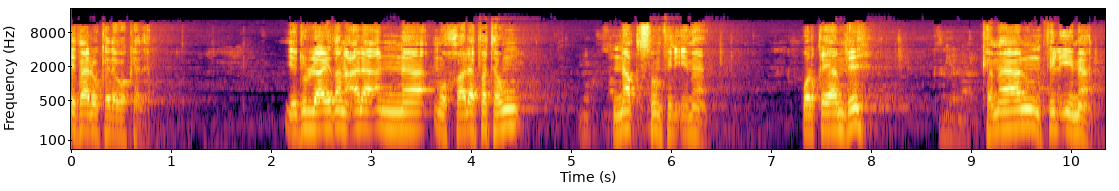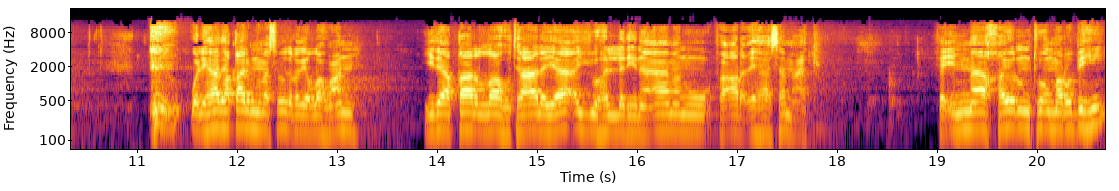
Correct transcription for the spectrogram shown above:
افعلوا كذا وكذا. يدل أيضا على أن مخالفته نقص في الإيمان والقيام به كمال في الإيمان. ولهذا قال ابن مسعود رضي الله عنه إذا قال الله تعالى يا أيها الذين آمنوا فأرعها سمعك فإما خير تؤمر به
